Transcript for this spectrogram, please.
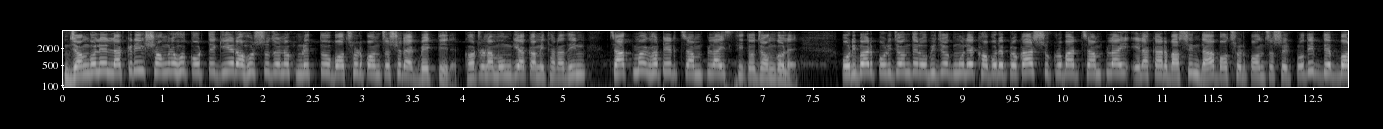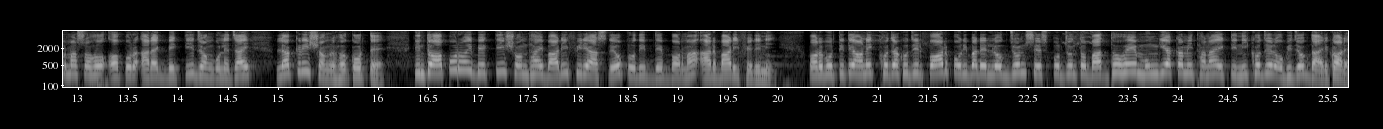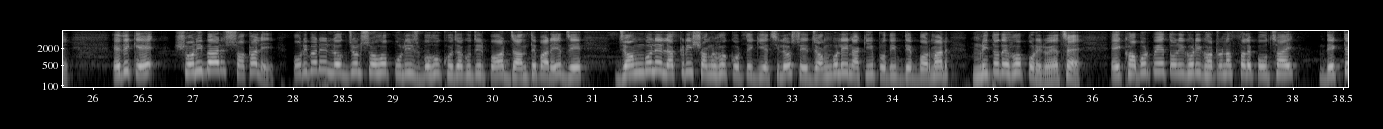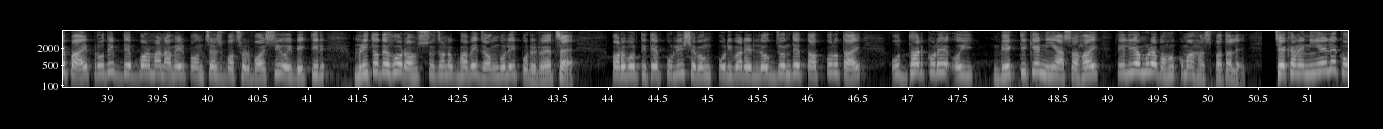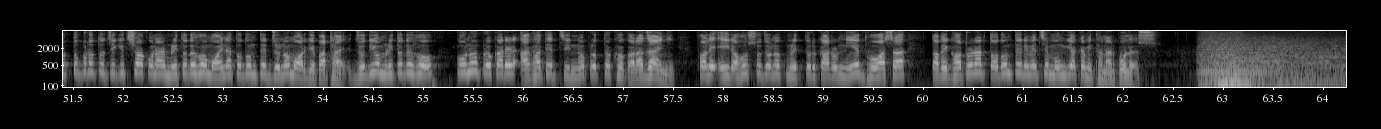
জঙ্গলে লাকড়ি সংগ্রহ করতে গিয়ে রহস্যজনক মৃত্যু বছর পঞ্চাশের এক ব্যক্তির। ঘটনা মুঙ্গিয়াকামি থানাধীন চাকমাঘাটের চাম্পলাই স্থিত জঙ্গলে। পরিবার পরিজনদের অভিযোগ মূলে খবরে প্রকাশ, শুক্রবার চাম্পলাই এলাকার বাসিন্দা বছর পঞ্চাশের প্রদীপ দেববর্মা সহ অপর আরেক ব্যক্তি জঙ্গলে যায় লাকড়ি সংগ্রহ করতে। কিন্তু অপর ওই ব্যক্তি সন্ধ্যায় বাড়ি ফিরে আসলেও প্রদীপ দেববর্মা আর বাড়ি ফেরেনি। পরবর্তীতে অনেক খোঁজাখুঁজির পর পরিবারের লোকজন শেষ পর্যন্ত বাধ্য হয়ে মুঙ্গিয়াকামি থানায় একটি নিখোঁজের অভিযোগ দায়ের করে। এদিকে শনিবার সকালে পরিবারের লোকজন সহ পুলিশ বহু খোঁজাখুঁজির পর জানতে পারে যে জঙ্গলে লাকড়ি সংগ্রহ করতে গিয়েছিল, সে জঙ্গলে নাকি প্রদীপ দেববর্মার মৃতদেহ পড়ে রয়েছে। এই খবর পেয়ে তড়িঘড়ি ঘটনাস্থলে পৌঁছায় দেখতে পায় প্রদীপ দেববর্মা নামের পঞ্চাশ বছর বয়সী ওই ব্যক্তির মৃতদেহ রহস্যজনকভাবে জঙ্গলেই পড়ে রয়েছে। পরবর্তীতে পুলিশ এবং পরিবারের লোকজনদের তৎপরতায় উদ্ধার করে ওই ব্যক্তিকে নিয়ে আসা হয় তেলিয়ামুড়া মহকুমা হাসপাতালে। সেখানে নিয়ে এলে কর্তব্যরত চিকিৎসক ওনার মৃতদেহ ময়নাতদন্তের জন্য মর্গে পাঠায়। যদিও মৃতদেহ কোনো প্রকারের আঘাতের চিহ্ন প্রত্যক্ষ করা যায়নি। ফলে এই রহস্যজনক মৃত্যুর কারণ নিয়ে ধোয়াশা তবে ঘটনার তদন্তে নেমেছে মুঙ্গিয়াকামি থানার পুলিশ।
